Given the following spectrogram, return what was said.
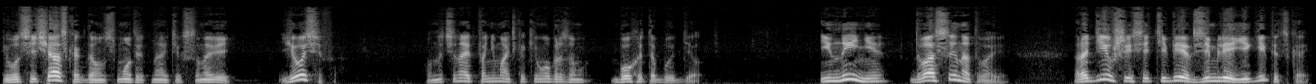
И вот сейчас, когда он смотрит на этих сыновей Иосифа, он начинает понимать, каким образом Бог это будет делать. И ныне два сына твои, родившиеся тебе в земле египетской,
